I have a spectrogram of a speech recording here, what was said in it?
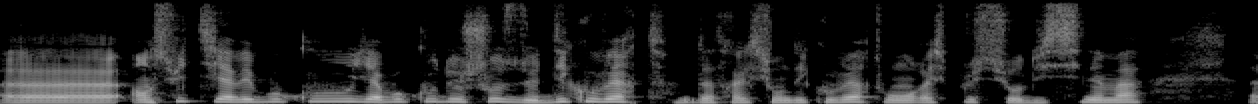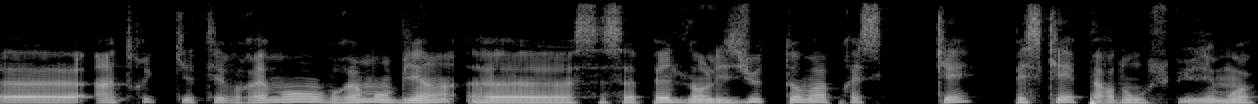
Euh, ensuite, il y avait beaucoup, il y a beaucoup de choses de découverte, d'attractions découvertes où on reste plus sur du cinéma. Euh, un truc qui était vraiment, vraiment bien, euh, ça s'appelle Dans les yeux de Thomas Pesquet, Pesquet, pardon, excusez-moi.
